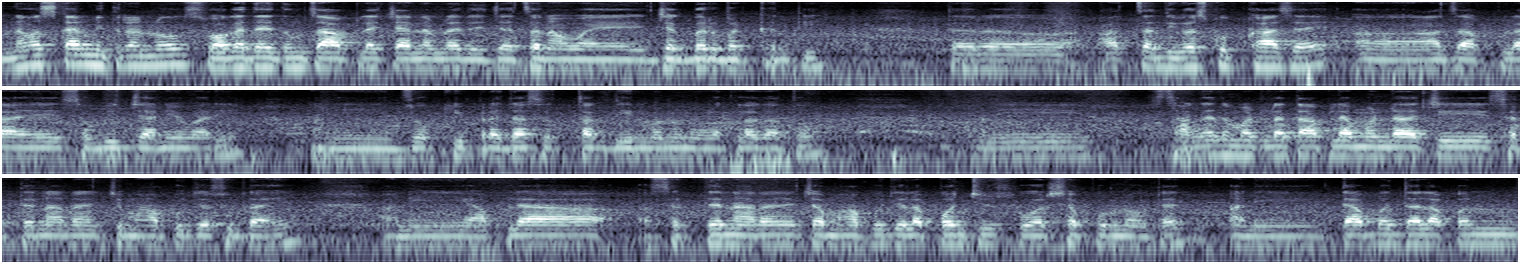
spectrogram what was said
नमस्कार मित्रांनो स्वागत आहे तुमचं आपल्या चॅनलमध्ये ज्याचं नाव आहे जगभर भटकंती. तर आजचा दिवस खूप खास आहे. आज आपला आहे सव्वीस जानेवारी आणि जो की प्रजासत्ताक दिन म्हणून ओळखला जातो. आणि सांगायचं म्हटलं तर आपल्या मंडळाची सत्यनारायणाची महापूजासुद्धा आहे. आणि आपल्या सत्यनारायणाच्या महापूजेला पंचवीस वर्ष पूर्ण होत आहेत. आणि त्याबद्दल आपण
